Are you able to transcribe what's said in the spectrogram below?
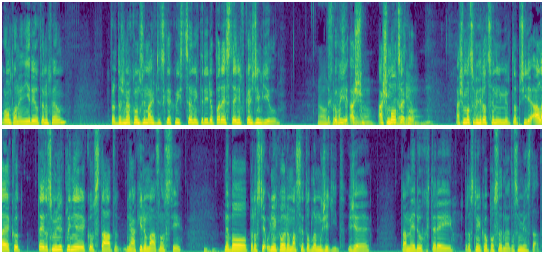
ono to není real ten film, protože na konci máš vždycky takový scény, které dopadají stejně v každém dílu. no, takový až- no. až moc jako. no. Až moc vyhrocený mi to přijde, ale jako tady to se může klidně jako stát v nějaký domácnosti. Nebo prostě u někoho doma se tohle může dít, že tam je duch, který prostě někoho posedne, to se může stát.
